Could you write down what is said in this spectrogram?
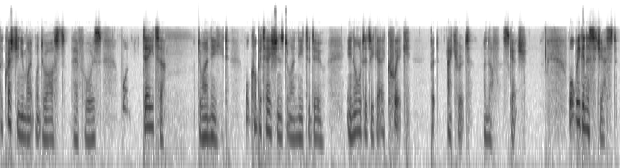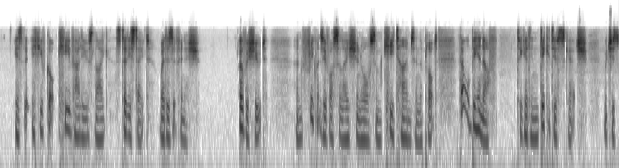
the question you might want to ask, therefore, is what data do I need? What computations do I need to do in order to get a quick but accurate enough sketch? What we're going to suggest is that if you've got key values like steady state, where does it finish, overshoot, and frequency of oscillation or some key times in the plot, that will be enough to get indicative sketch which is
